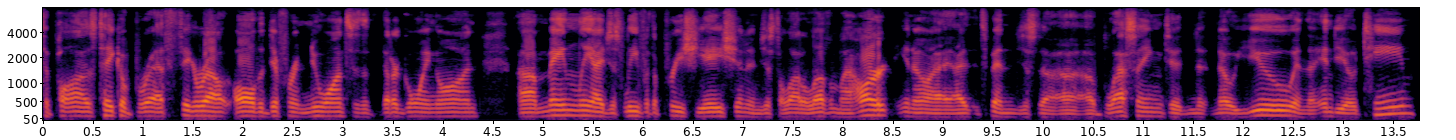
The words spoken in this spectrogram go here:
to pause, take a breath, figure out all the different nuances that, are going on. Uh, mainly, I just leave with appreciation and just a lot of love in my heart. You know, I, I, it's been just a, a blessing to n- know you and the Indio team,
